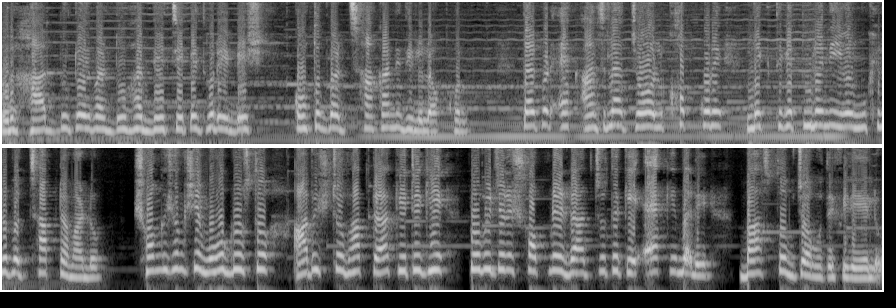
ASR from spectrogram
ওর হাত দুটো এবার দু হাত দিয়ে চেপে ধরে বেশ কতকবার ঝাঁকানি দিল লক্ষণ। তারপর এক আঁচলা জল খপ করে লেক থেকে তুলে নিয়ে ওর মুখের উপর ছাপটা মারলো। সঙ্গে সঙ্গে সে মোহগ্রস্ত আবিষ্ট ভাবটা কেটে গিয়ে প্রবীর যেন স্বপ্নের রাজ্য থেকে একেবারে বাস্তব জগতে ফিরে এলো।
